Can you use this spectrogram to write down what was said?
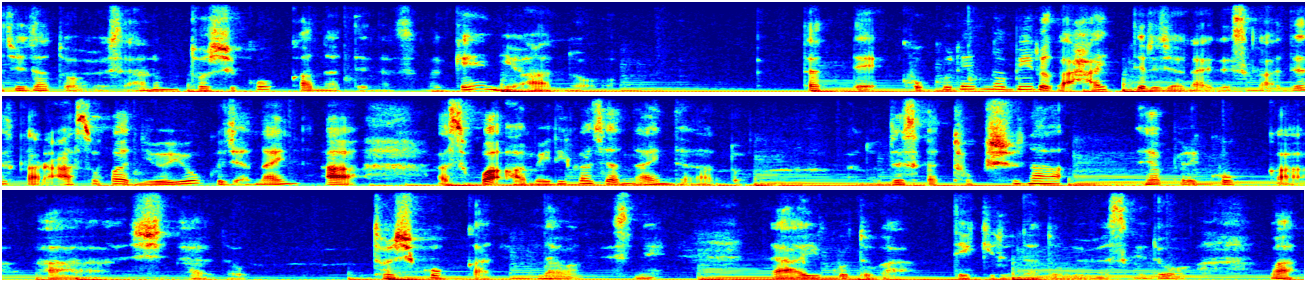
じだと思います。あれも都市国家になってるんです。現に、あの、だって国連のビルが入ってるじゃないですか。ですから、あそこはニューヨークじゃないんだ。あ、あそこはアメリカじゃないんだなと。あのですから、特殊なやっぱり国家、ああの都市国家なわけですね。ああいうことができるんだと思いますけど、まあ、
